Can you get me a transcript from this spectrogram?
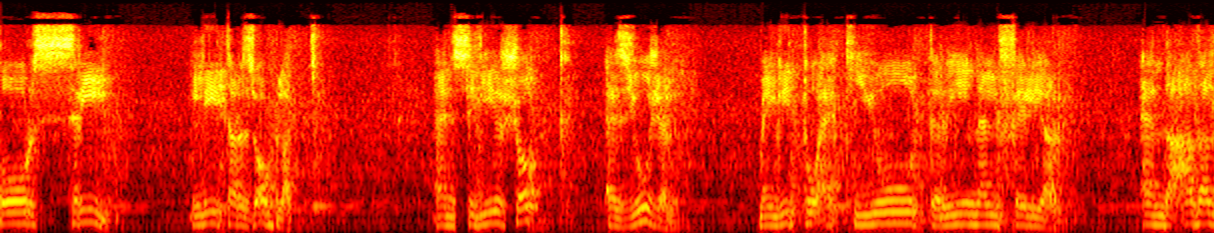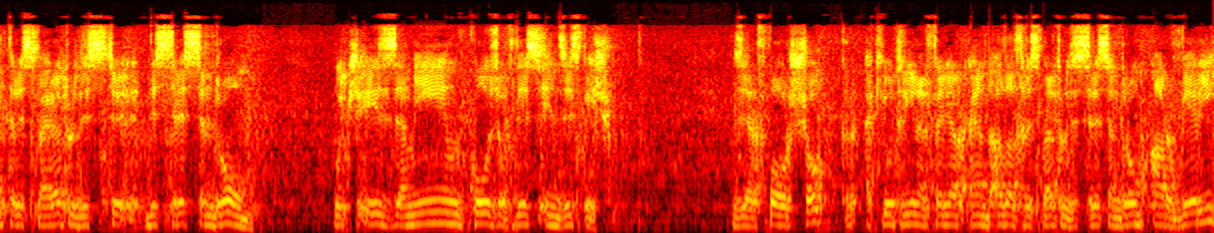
or three liters of blood and severe shock as usual. May lead to acute renal failure and adult respiratory distress syndrome which is the main cause of this in this patient. Therefore shock acute renal failure and adult respiratory distress syndrome are very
